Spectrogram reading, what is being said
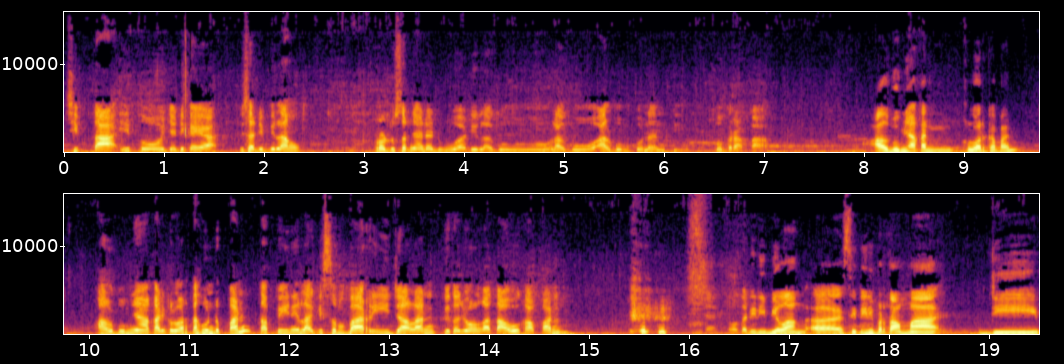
cipta itu. Jadi kayak bisa dibilang produsernya ada dua di lagu lagu albumku nanti beberapa albumnya akan keluar kapan? albumnya akan keluar tahun depan tapi ini lagi sembari jalan kita juga nggak tahu kapan Dan kalau tadi dibilang uh, Sydney ini pertama di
